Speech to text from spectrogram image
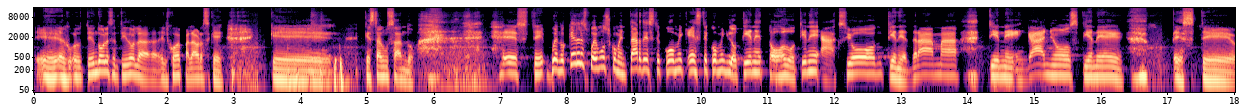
Eh, tiene un doble sentido el juego de palabras que, que, que están usando. Este, bueno, ¿qué les podemos comentar de este cómic? Este cómic lo tiene todo. Tiene acción, tiene drama, tiene engaños, tiene este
